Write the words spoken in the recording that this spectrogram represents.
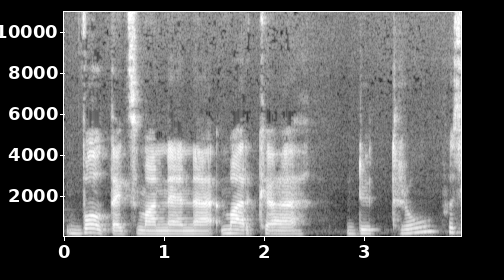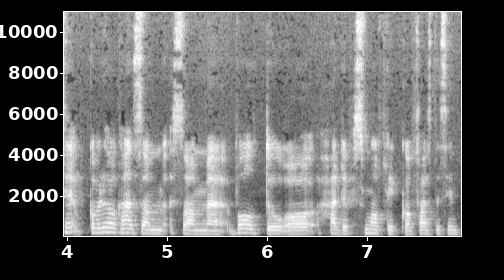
våldtäktsmannen eh, Mark eh, Dutroux. Kommer du ihåg han som, som våldtog och hade småflickor fast i sin,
